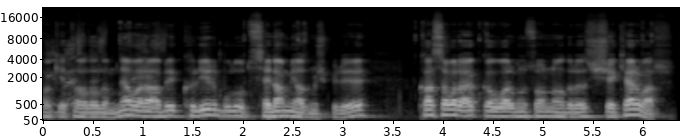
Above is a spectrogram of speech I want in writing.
paketi alalım. Ne var abi? Clear Bulut. Selam yazmış biri. Kasa var, ayakkabı var. Bunu sonra alırız. Şeker var.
